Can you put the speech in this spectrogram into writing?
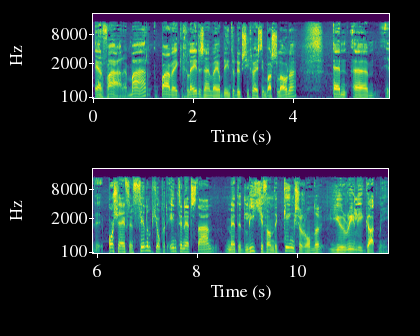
ervaren. Maar een paar weken geleden zijn wij op de introductie geweest in Barcelona. En uh, Porsche heeft een filmpje op het internet staan... met het liedje van de Kings eronder... You Really Got Me.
